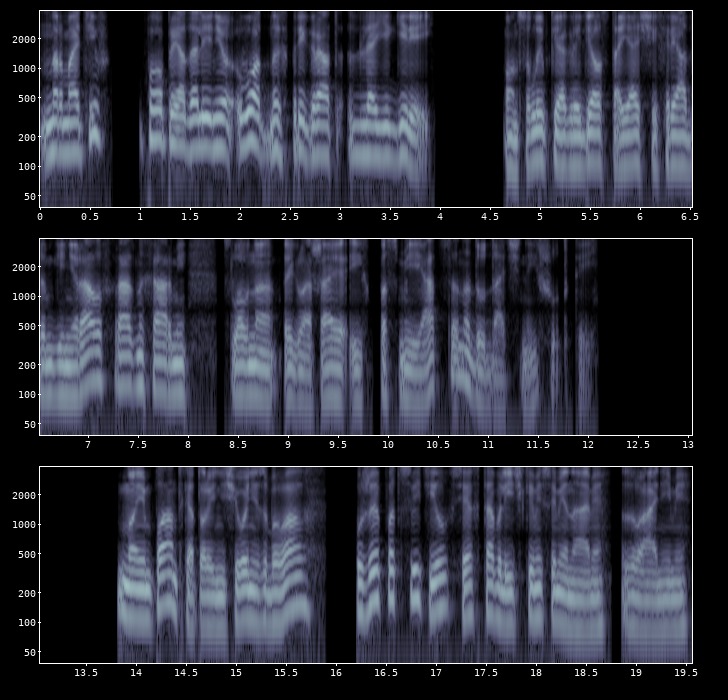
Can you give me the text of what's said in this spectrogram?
норматив по преодолению водных преград для егерей?» Он с улыбкой оглядел стоящих рядом генералов разных армий, словно приглашая их посмеяться над удачной шуткой. Но имплант, который ничего не забывал, уже подсветил всех табличками с именами, званиями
